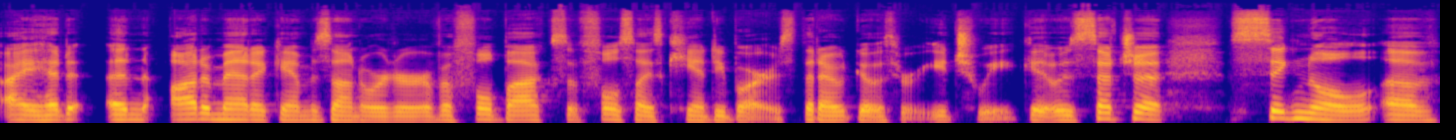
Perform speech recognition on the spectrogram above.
I had an automatic Amazon order of a full box of full size candy bars that I would go through each week. It was such a signal of,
